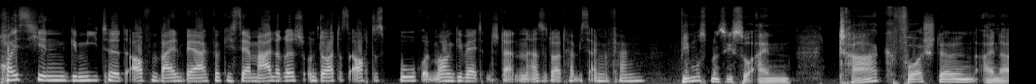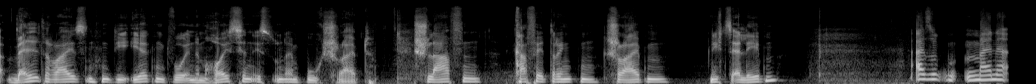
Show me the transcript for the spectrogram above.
Häuschen gemietet auf dem Weinberg, wirklich sehr malerisch. Und dort ist auch das Buch Und Morgen die Welt entstanden. Also dort habe ich es angefangen. Wie muss man sich so einen Tag vorstellen einer Weltreisenden, die irgendwo in einem Häuschen ist und ein Buch schreibt? Schlafen, Kaffee trinken, schreiben, nichts erleben? Also meine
